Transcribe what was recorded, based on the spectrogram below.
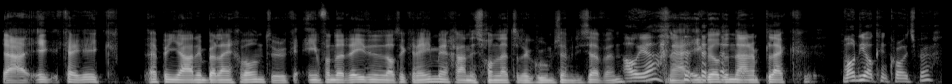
ja, ik, kijk, ik heb een jaar in Berlijn gewoond natuurlijk. Een van de redenen dat ik erheen ben gaan is gewoon letterlijk Room 77. Oh ja? Nou, ik wilde naar een plek. Woonde je ook in Kreuzberg?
